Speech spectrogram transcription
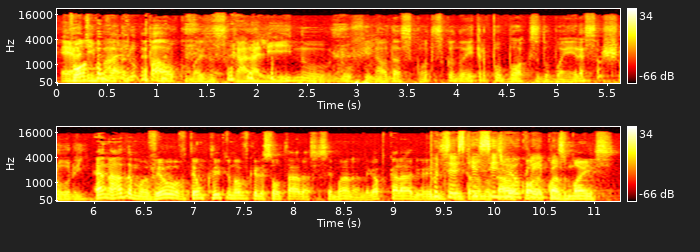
É Porra, animada velho. no palco, mas os caras ali, no, no final das contas, quando entra pro box do banheiro, é só choro, hein? É nada, mano. Vê o- tem um clipe novo que eles soltaram essa semana, legal pra caralho. Eles Putz, eu entrando esqueci no de carro ver o com, clipe. com as mães.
